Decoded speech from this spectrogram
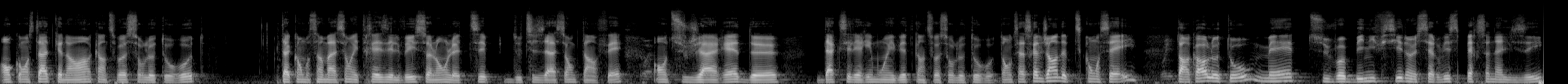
on constate que normalement, quand tu vas sur l'autoroute, ta consommation est très élevée selon le type d'utilisation que tu en fais. On te suggérerait de d'accélérer moins vite quand tu vas sur l'autoroute. Donc, ça serait le genre de petit conseil. Tu as encore l'auto, mais tu vas bénéficier d'un service personnalisé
